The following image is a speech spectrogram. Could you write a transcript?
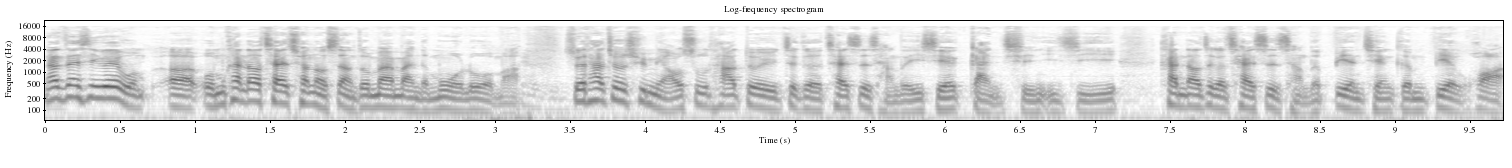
那但是因为我呃，我们看到菜传统市场都慢慢的没落嘛，所以他就去描述他对这个菜市场的一些感情，以及看到这个菜市场的变迁跟变化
